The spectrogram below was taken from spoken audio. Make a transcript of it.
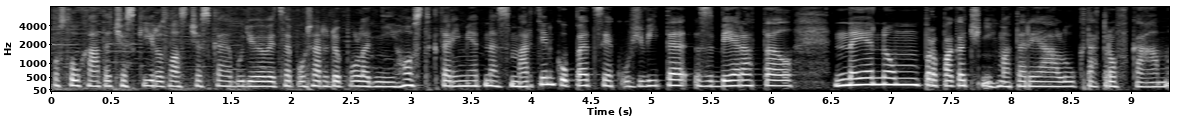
Posloucháte Český rozhlas České Budějovice, pořad dopolední host, kterým je dnes Martin Kupec, jak už víte, sběratel nejenom propagačních materiálů k Tatrovkám.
